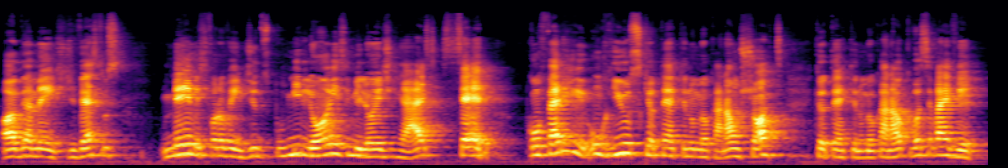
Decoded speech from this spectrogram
obviamente. Diversos memes foram vendidos por milhões e milhões de reais. Sério. Confere um Reels que eu tenho aqui no meu canal, um Shorts que eu tenho aqui no meu canal, que você vai ver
